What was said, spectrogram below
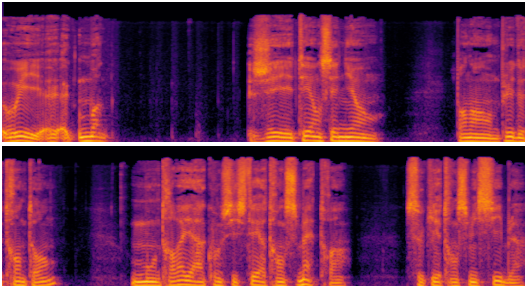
oui, moi, j'ai été enseignant pendant plus de 30 ans. Mon travail a consisté à transmettre ce qui est transmissible,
